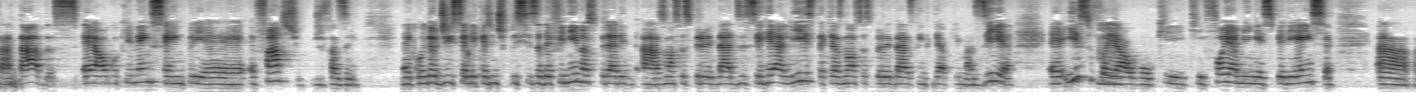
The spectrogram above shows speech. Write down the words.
tratadas, é algo que nem sempre é, é fácil de fazer. Né? Quando eu disse ali que a gente precisa definir as nossas prioridades e ser realista, que as nossas prioridades têm que ter a primazia, é, isso foi hum. algo que, que foi a minha experiência uh,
